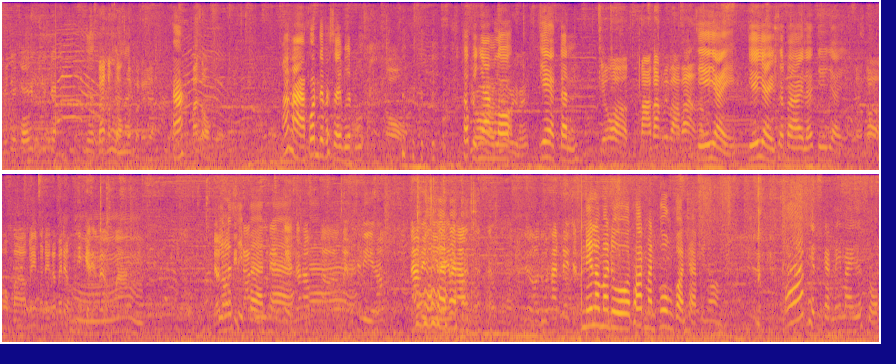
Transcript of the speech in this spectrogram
เป็นเจ้าของกิจการเดี๋ยวบ้านละสองคนก่อนเลยนะฮะบ้านสองมาหาคนจะไปใส่เบิดบุอ๋อเขาไปย่างรอแยกกันเดี๋ยวว่ามาบ้างไม่มาบ้างเจ๊ใหญ่ เจ๊ใหญ่สบายแล้วเจ๊ใหญ่แล้วก็ออกมาไม่มาไหนก็ไม่ได้ที่เกียจไม่ออกมาอืมเดี๋ยวเราติดตามดูในเพจนะครับค่ะอ่าใหม่พัชรีครับหน้าเวทีเลยนะครับ อันนี้เรามาดูทอดมันกุ้งก่อนค่ะพี่น้องว้าเผ็ดกันใหม่ๆสด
